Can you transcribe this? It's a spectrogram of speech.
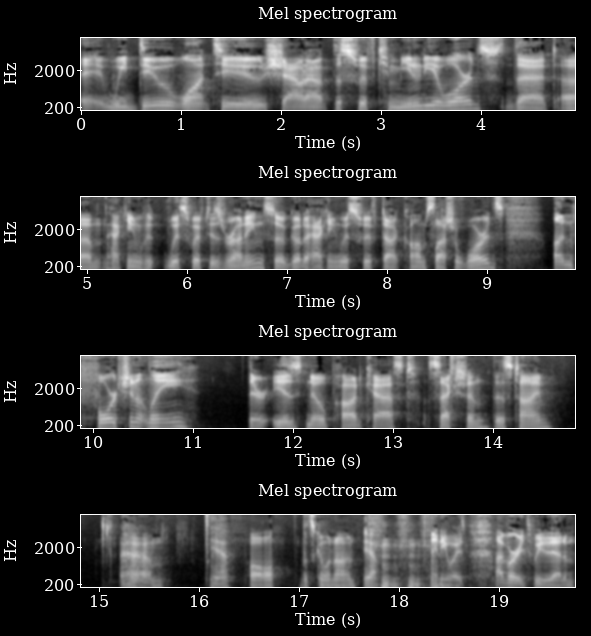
eh, we do want to shout out the Swift Community Awards that um, Hacking with- Swift is running. So go to hackingwithswift.com slash awards. Unfortunately, there is no podcast section this time. Um, yeah, Paul, what's going on? yeah. Anyways, I've already tweeted at him,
